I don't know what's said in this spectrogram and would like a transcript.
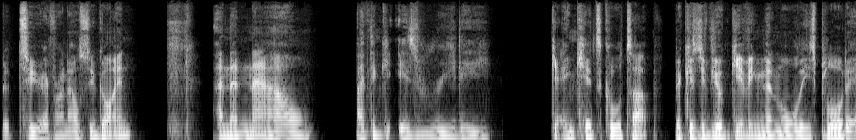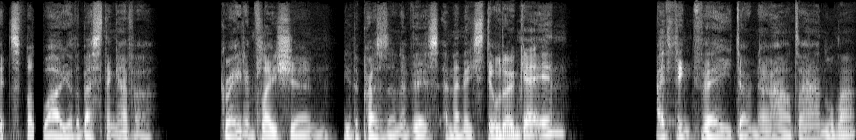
but two, everyone else who got in. And then now I think it is really getting kids caught up because if you're giving them all these plaudits for wow, you're the best thing ever, great inflation, you're the president of this, and then they still don't get in, I think they don't know how to handle that.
